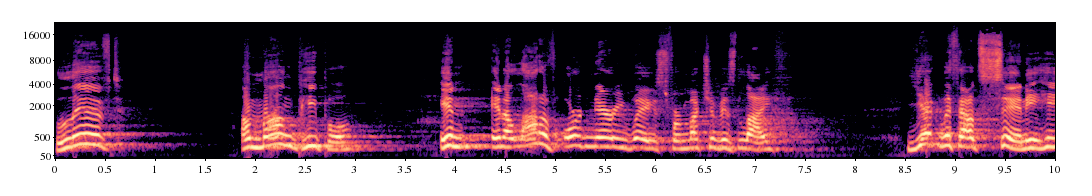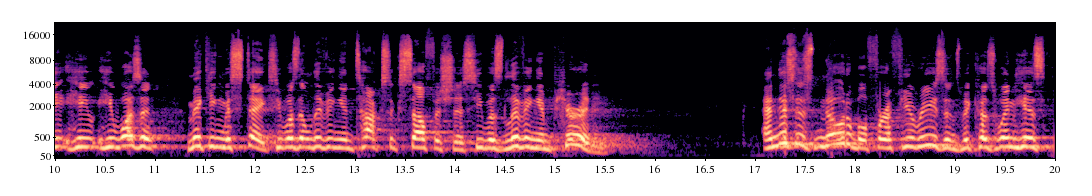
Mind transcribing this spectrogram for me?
lived among people in, in a lot of ordinary ways for much of his life, yet without sin. He, he, he, he wasn't making mistakes, he wasn't living in toxic selfishness, he was living in purity. And this is notable for a few reasons because when his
